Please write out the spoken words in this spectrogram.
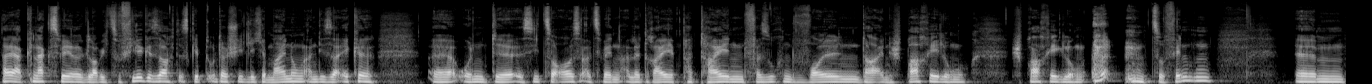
Naja, Knacks wäre, glaube ich, zu viel gesagt. Es gibt unterschiedliche Meinungen an dieser Ecke. Äh, und äh, es sieht so aus, als wenn alle drei Parteien versuchen wollen, da eine Sprachregelung, Sprachregelung zu finden. Ähm,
